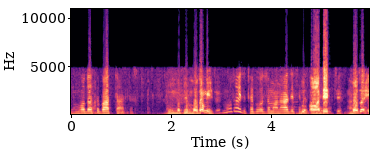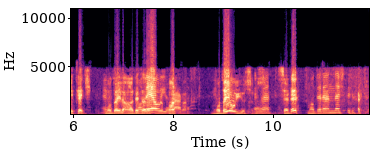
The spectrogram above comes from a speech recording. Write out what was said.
Bunun modası battı artık. Bu bir moda mıydı? Modaydı tabii o zaman adetimiz. Bu adetti. Moda etek. Evet, Moda ile adet modaya arasında uyuyoruz fark var. artık. Modaya uyuyorsunuz. Evet. Sedef, Modernleştik artık.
